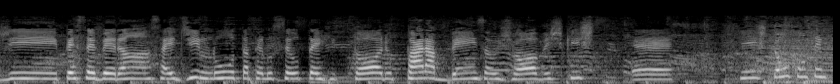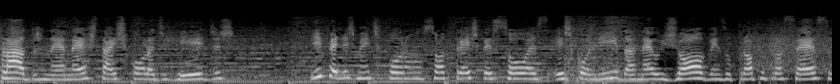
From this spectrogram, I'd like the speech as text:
de perseverança e de luta pelo seu território. Parabéns aos jovens que, é, que estão contemplados né, nesta escola de redes. Infelizmente foram só três pessoas escolhidas, né, os jovens, o próprio processo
